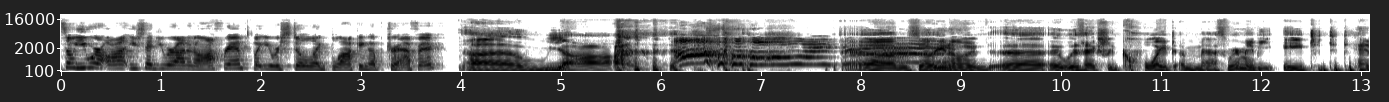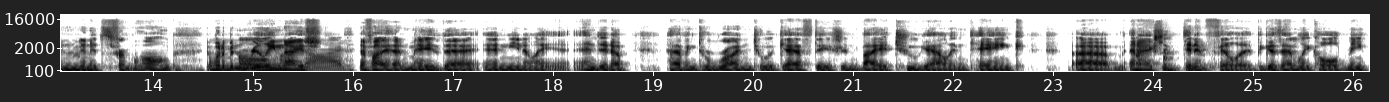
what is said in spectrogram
So you were on. You said you were on an off ramp, but you were still like blocking up traffic. Uh, yeah. oh my god! um, so you know, uh, it was actually quite a mess. We are maybe eight to ten minutes from home. It would have been Oh really nice God. if I had made that. And, you know, I ended up having to run to a gas station, buy a two gallon tank. Um, and I actually didn't fill it because Emily called me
